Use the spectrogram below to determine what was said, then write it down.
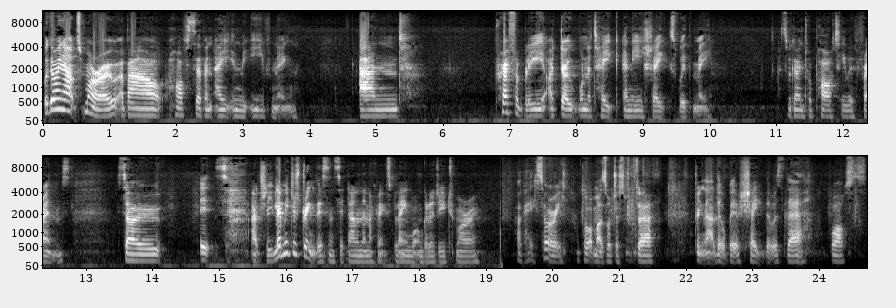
we're going out tomorrow about half seven, eight in the evening and preferably I don't want to take any shakes with me. So we're going to a party with friends. So it's actually, let me just drink this and sit down and then I can explain what I'm going to do tomorrow. Okay, sorry. I thought I might as well just uh, drink that little bit of shake that was there whilst...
